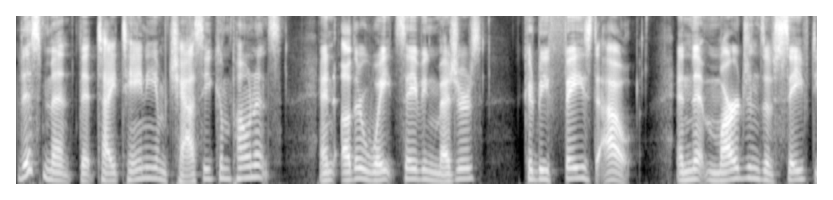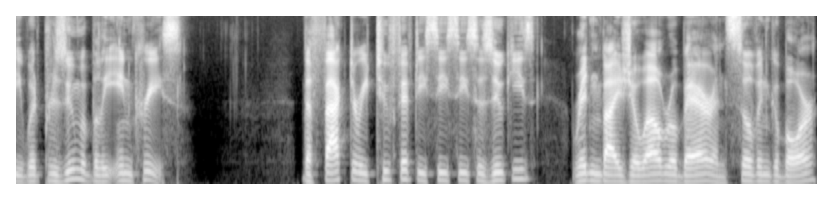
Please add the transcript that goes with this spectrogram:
This meant that titanium chassis components and other weight saving measures could be phased out and that margins of safety would presumably increase. The factory 250cc Suzukis, ridden by Joël Robert and Sylvain Geboers,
